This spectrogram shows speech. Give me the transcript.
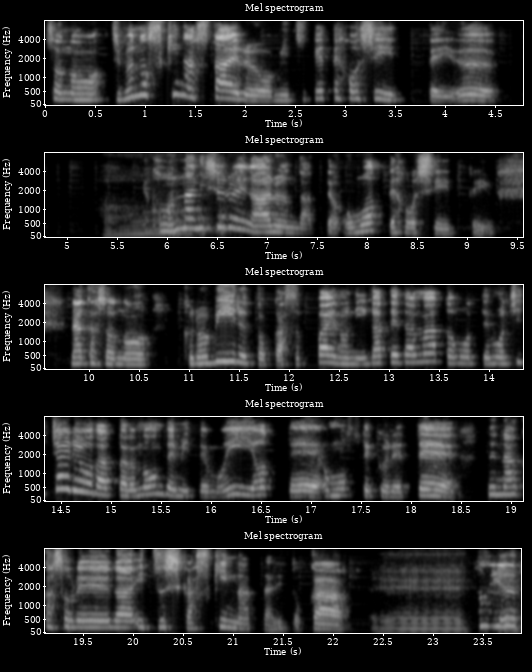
その自分の好きなスタイルを見つけてほしいっていうこんなに種類があるんだって思ってほしいっていう。なんかその黒ビールとか酸っぱいの苦手だなと思ってもちっちゃい量だったら飲んでみてもいいよって思ってくれてでなんかそれがいつしか好きになったりとか、えー、そういう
